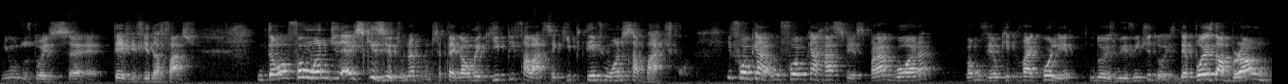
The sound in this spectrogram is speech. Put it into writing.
Nenhum dos dois é, teve vida fácil. Então foi um ano de, é esquisito, né, Bruno? Você pegar uma equipe e falar, essa equipe teve um ano sabático. E foi o que a, foi o que a Haas fez. Para agora, vamos ver o que, que vai colher em 2022. Depois da Brown,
